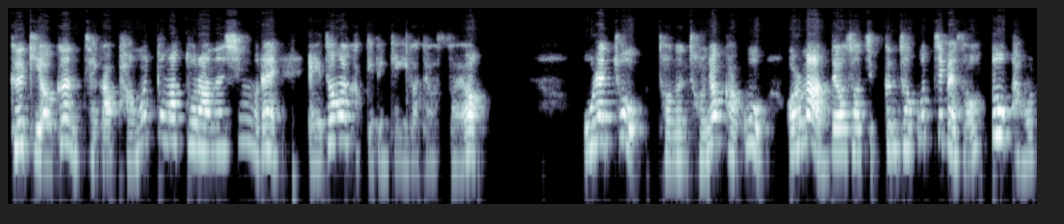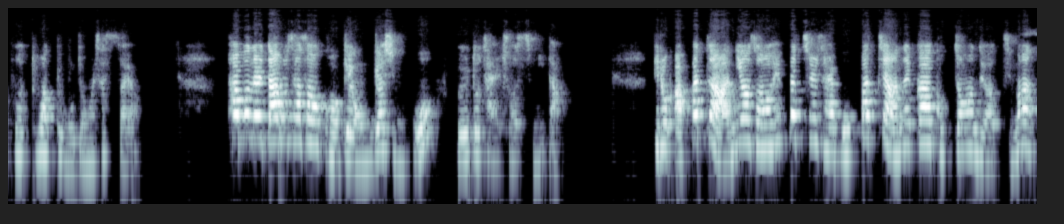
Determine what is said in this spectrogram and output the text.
그 기억은 제가 방울토마토라는 식물에 애정을 갖게 된 계기가 되었어요. 올해 초 저는 전역하고 얼마 안 되어서 집 근처 꽃집에서 또 방울토마토 모종을 샀어요. 화분을 따로 사서 거기에 옮겨 심고 물도 잘 주었습니다. 비록 아파트 아니어서 햇볕을 잘 못 받지 않을까 걱정은 되었지만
